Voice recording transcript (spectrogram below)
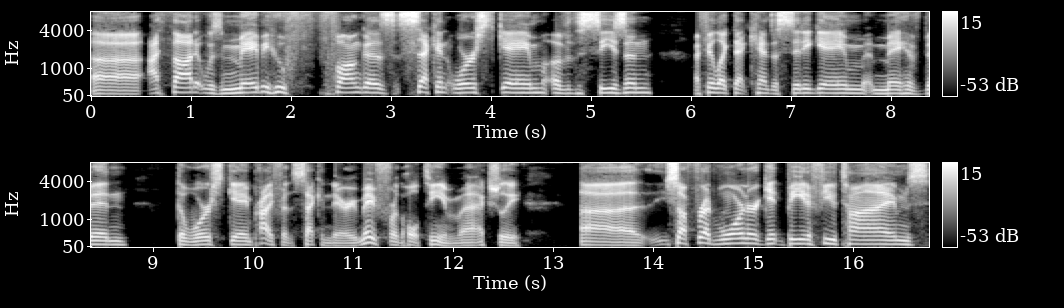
Uh, I thought it was maybe Hufanga's second worst game of the season. I feel like that Kansas City game may have been the worst game, probably for the secondary, maybe for the whole team, actually. Uh, you saw Fred Warner get beat a few times,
